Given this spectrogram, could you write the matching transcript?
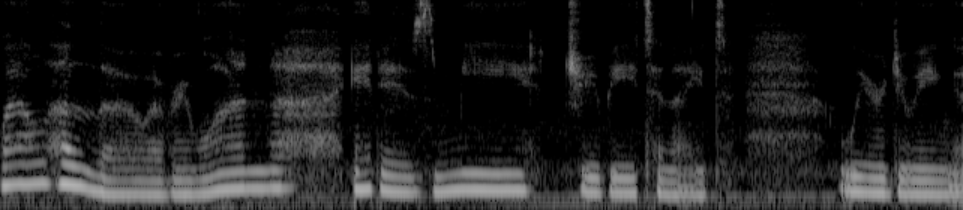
Well, hello everyone. It is me, Juby, tonight. We are doing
